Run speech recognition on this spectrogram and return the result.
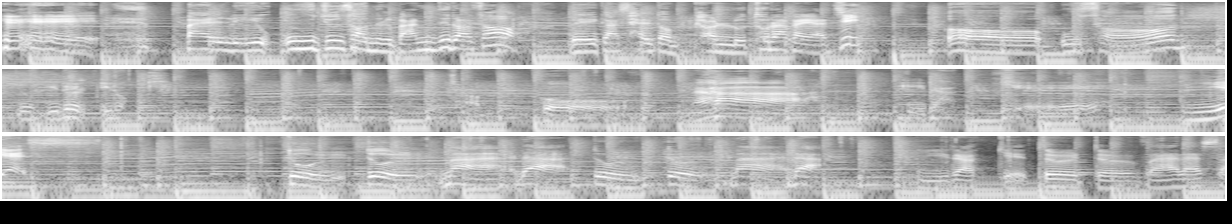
헤헤, 빨리 우주선을 만들어서 내가 살던 별로 돌아가야지. 어, 우선 여기를 이렇게 접고, 아하, 이렇게, 예스. 똘똘 말아, 똘똘 말아. 이렇게 똘똘 말아서,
